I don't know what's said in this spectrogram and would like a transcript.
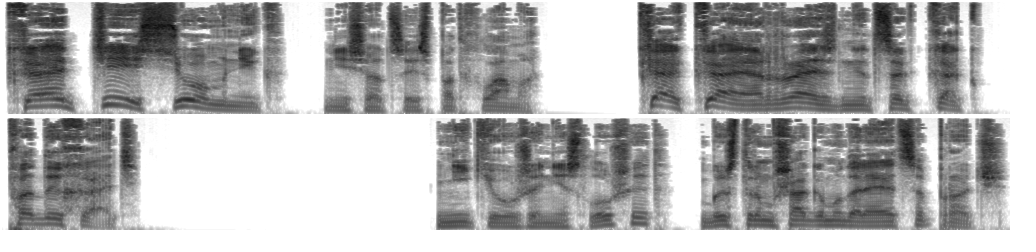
«Катись, умник!» — несется из-под хлама. «Какая разница, как подыхать?» Ники уже не слушает, быстрым шагом удаляется прочь.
